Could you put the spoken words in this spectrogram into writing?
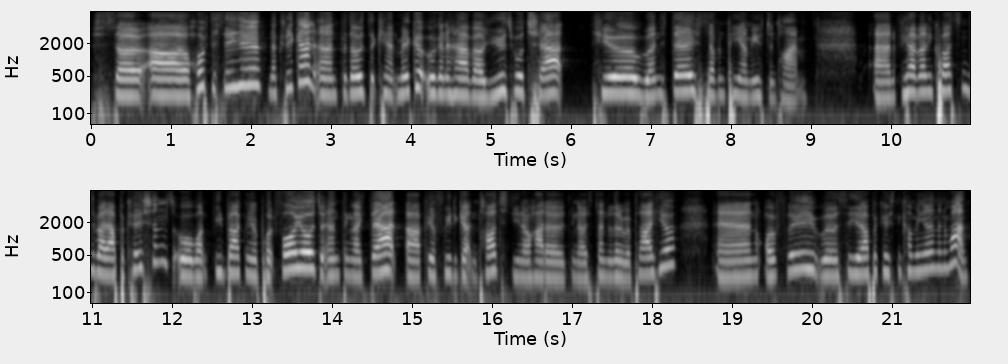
So, uh, hope to see you next weekend, and for those that can't make it, we're going to have our usual chat here Wednesday, 7 p.m. Eastern Time. And if you have any questions about applications or want feedback on your portfolios or anything like that, uh, feel free to get in touch. You know how to, you know, send a little reply here. And hopefully we'll see your application coming in in a month.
